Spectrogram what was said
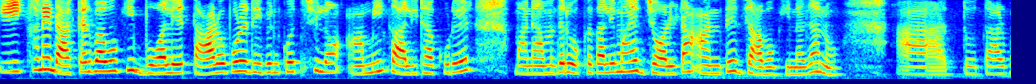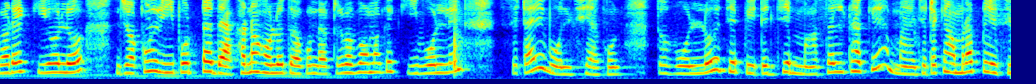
এইখানে ডাক্তারবাবু কি বলে? তার ওপরে ডিপেন্ড করছিল, আমি কালী ঠাকুরের মানে আমাদের রক্ষা কালী মায়ের জলটা আনতে যাব কি না জানো? আর তো তারপরে কি হলো? যখন রিপোর্টটা দেখানো হলো, তখন ডাক্তারবাবু আমাকে কি বললেন? সেটাই বলছি এখন। তো বলল যে পেটের যে মাসেল থাকে মানে যেটাকে আমরা পেশি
